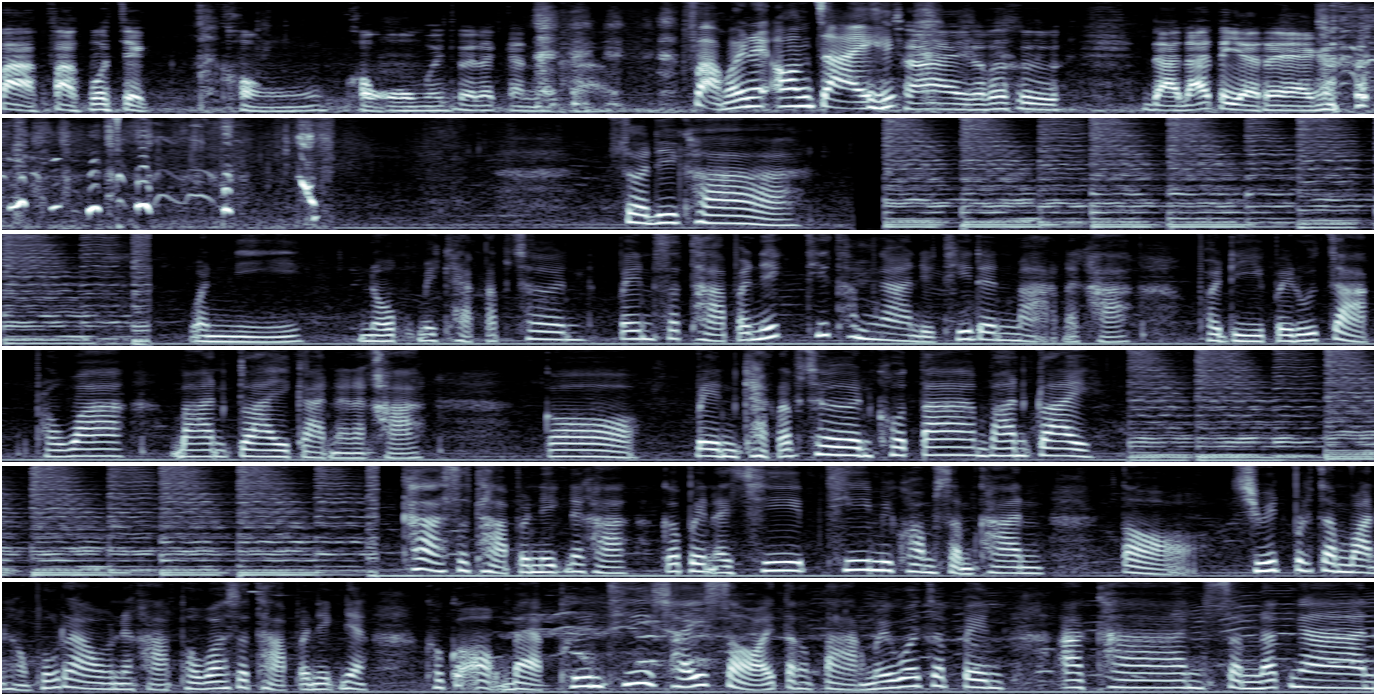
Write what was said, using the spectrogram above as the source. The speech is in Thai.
ฝากฝากโปรเจกต์ของของโอมไว้ด้วยแล้วกันนะครับ ฝากไว้ในอ้อมใจ ใช่แล้วก็คือด่าได้แต่อย่าแรง สวัสดีค่ะ วันนี้นกมีแขกรับเชิญ เป็นสถาปนิกที่ทำงานอยู่ที่เดนมาร์กนะคะ พอดีไปรู้จักเพราะว่าบ้านใกล้กันนะนะคะ ก็เป็นแขกรับเชิญโควต้าบ้านใกล้ ค่ะสถาปนิกนะคะก็เป็นอาชีพที่มีความสำคัญต่อชีวิตประจำวันของพวกเรานะคะ เพราะว่าสถาปนิกเนี่ยเขาก็ออกแบบพื้นที่ใช้สอยต่างๆ ไม่ว่าจะเป็นอาคารสำนักงาน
